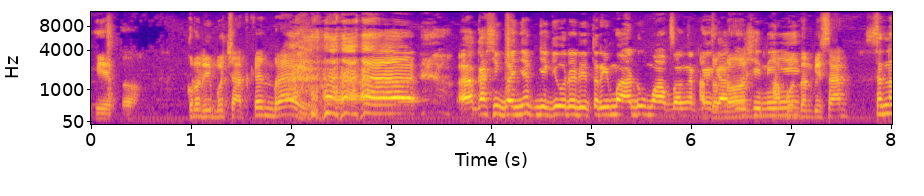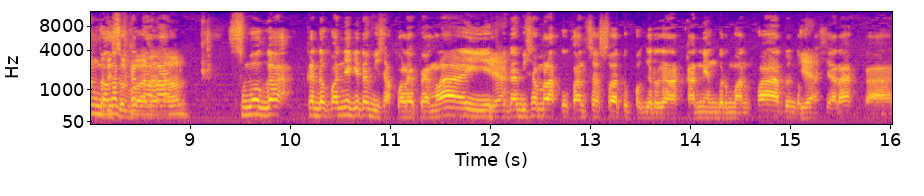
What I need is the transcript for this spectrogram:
gitu. Kudu dibucatkan, Bray. Eh, Kasih banyak Jiki udah diterima. Aduh maaf banget kayak nuhun, sini. hapunten pisan. Seneng banget kenalan. Semoga ke depannya kita bisa collab yang lain, Iya. kita bisa melakukan sesuatu pergerakan yang bermanfaat untuk Iya. masyarakat.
